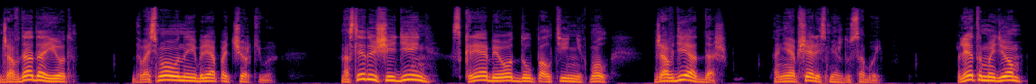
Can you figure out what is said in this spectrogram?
Джавда дает. До 8 ноября подчеркиваю. На следующий день Скряби отдал полтинник, мол, Джавде отдашь. Они общались между собой. Летом идем.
